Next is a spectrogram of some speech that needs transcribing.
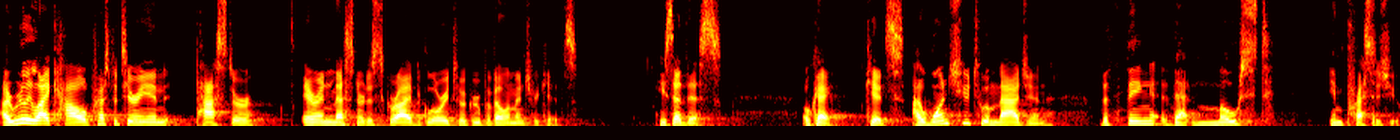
I really like how Presbyterian pastor Aaron Messner described glory to a group of elementary kids. He said this Okay, kids, I want you to imagine the thing that most impresses you,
